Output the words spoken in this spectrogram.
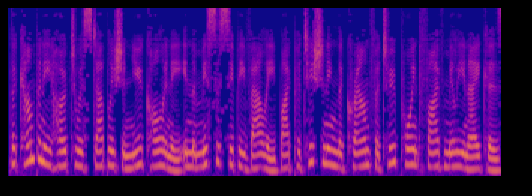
The company hoped to establish a new colony in the Mississippi Valley by petitioning the Crown for 2.5 million acres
